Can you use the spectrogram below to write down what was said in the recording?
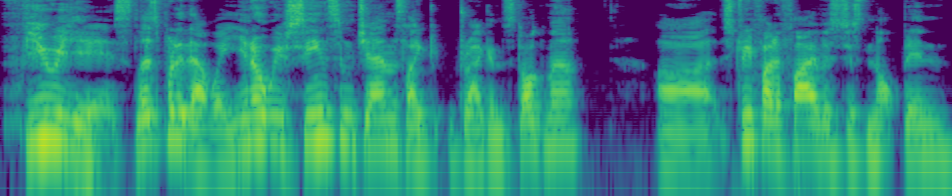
few years. Let's put it that way. You know, we've seen some gems like Dragon's Dogma. Uh, Street Fighter V has just not been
